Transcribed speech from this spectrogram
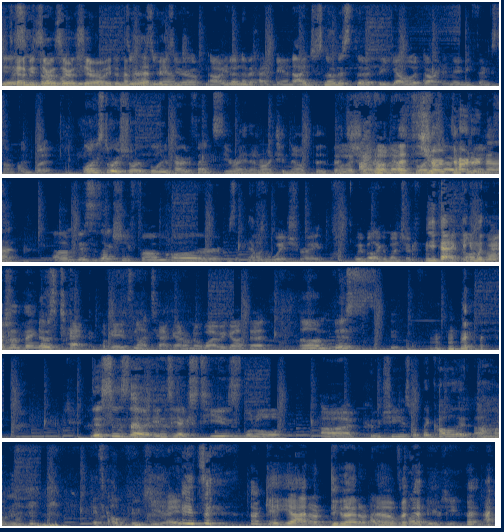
it's gotta be zero zero zero. He doesn't have a headband. Zero, zero. Oh, he doesn't have a headband. I just noticed the the yellow dart and it made me think something. But long story short, Bloons Tower Defense. You're right. I don't actually know if the, that's sharp. That's a sharp dart or not. Um, this is actually from our. Was it, that was Wish, right? We bought like a bunch of. Yeah, it came with one of the things. That was Tech. Okay, it's not Tech. I don't know why we got that. Um, this. This is uh, NZXT's little uh, Poochie is what they call it. Um, it's called Poochie, right? It's okay. Yeah, I don't, dude. I don't I know. It's called Poochie.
